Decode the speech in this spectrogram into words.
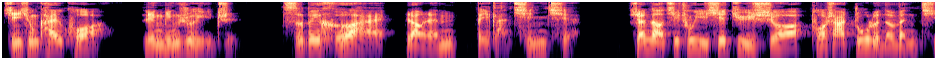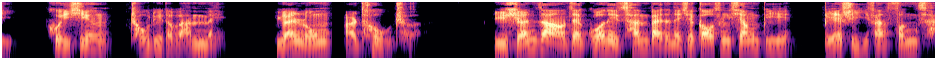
心胸开阔，灵明睿智，慈悲和蔼，让人倍感亲切。玄奘提出一些巨蛇婆沙诸论的问题，慧性筹对的完美、圆融而透彻，与玄奘在国内参拜的那些高僧相比，别是一番风采。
